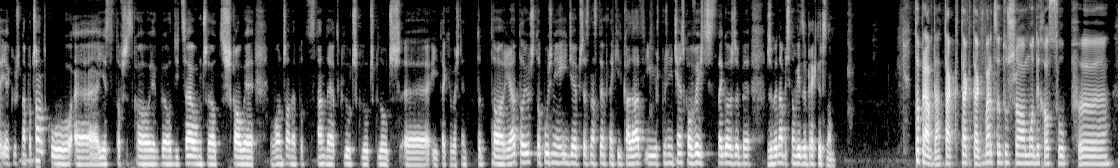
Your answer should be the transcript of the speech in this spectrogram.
jak już na początku e, jest to wszystko jakby od liceum czy od szkoły włączone pod standard klucz, klucz, klucz e, i takie właśnie teoria, to już to później idzie przez następne kilka lat i już później ciężko wyjść z tego, żeby, żeby nabyć tą wiedzę praktyczną. To prawda, tak, tak, tak. Bardzo dużo młodych osób. Yy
